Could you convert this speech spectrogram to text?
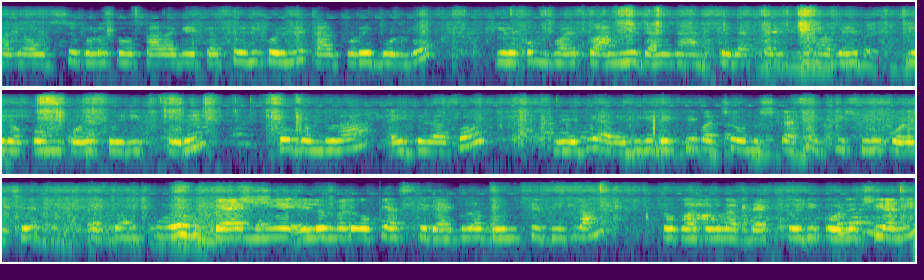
লাগে অবশ্যই বলো তো, তার আগে এটা তৈরি করে নিই, তারপরে বলব কীরকম হয়। তো আমিও জানি না আজকে ব্যাগটা কীভাবে, কীরকম করে তৈরি করে। তো বন্ধুরা, এই যে দেখো রেডি আর এদিকে দেখতেই পাচ্ছ, অনুষ্কা কি শুরু করেছে। একদম পুরো ব্যাগ নিয়ে এলোমেলো, ওকে আজকে ব্যাগগুলো গুনতে দিলাম। তো কতগুলো ব্যাগ তৈরি করেছি আমি।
